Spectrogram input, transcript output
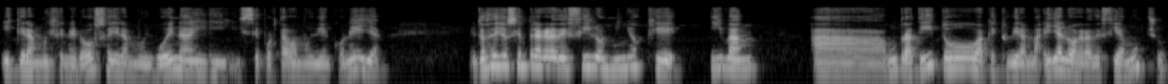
y que eran muy generosas y eran muy buenas y, se portaban muy bien con ella. Entonces yo siempre agradecí los niños que iban a un ratito, a que estuvieran más. Ella lo agradecía mucho.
